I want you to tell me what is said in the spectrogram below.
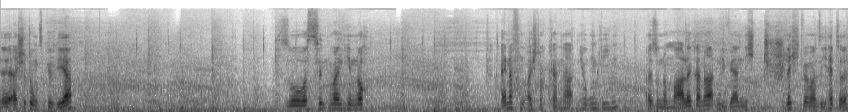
äh, Erschütterungsgewehr. So, was finden wir denn hier noch? Hat einer von euch noch Granaten hier rumliegen? Also normale Granaten, die wären nicht schlecht, wenn man sie hätte.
